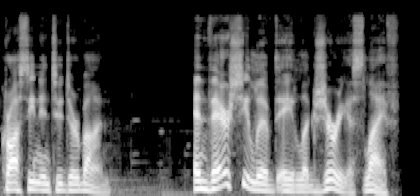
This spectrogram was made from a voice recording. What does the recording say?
crossing into Durban. And there she lived a luxurious life.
